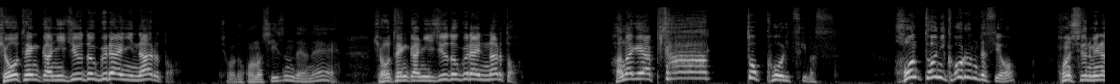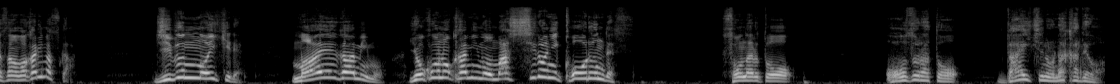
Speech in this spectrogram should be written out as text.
氷点下20度ぐらいになると。ちょうどこのシーズンだよね。氷点下20度ぐらいになると鼻毛はピタッと凍りつきます。本当に凍るんですよ。本州の皆さん分かりますか？自分の息で前髪も横の髪も真っ白に凍るんです。そうなると大空と大地の中でを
